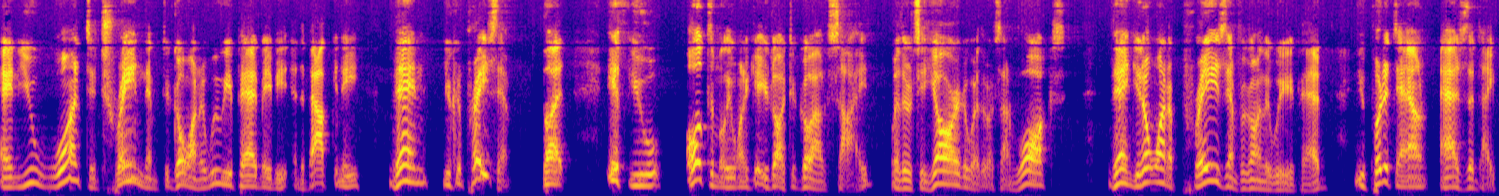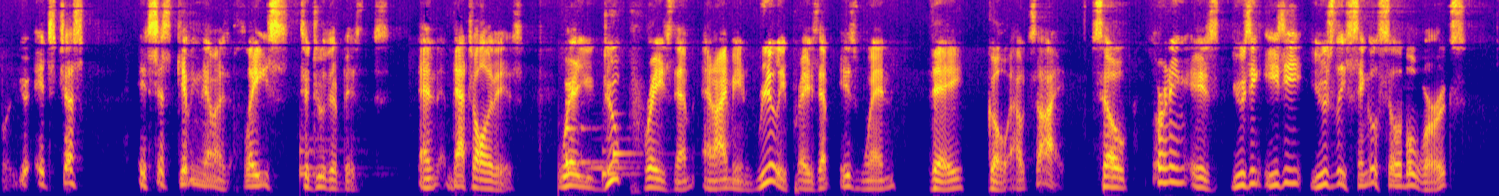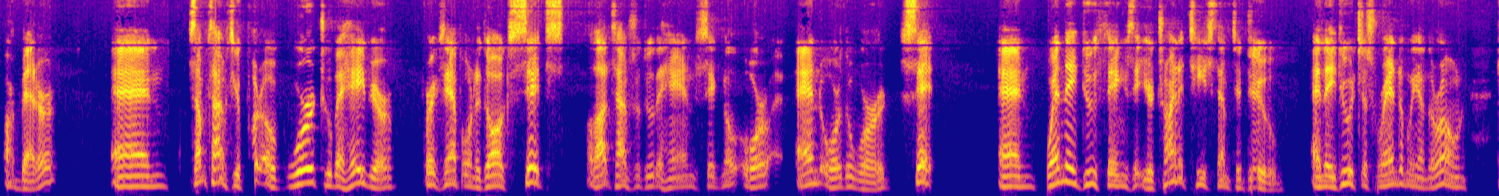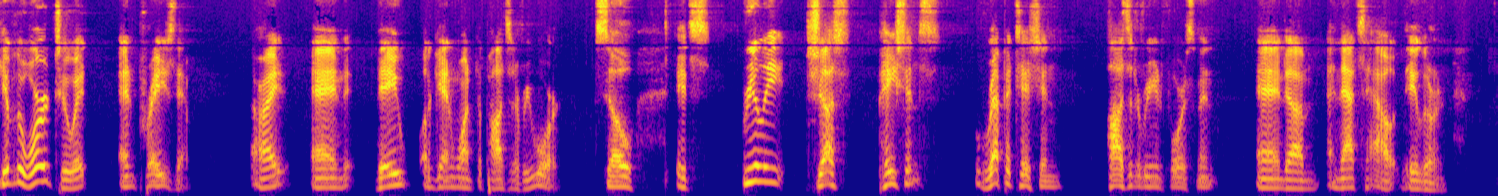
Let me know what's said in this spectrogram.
and you want to train them to go on a wee wee pad, maybe in the balcony, then you can praise them. But if you ultimately want to get your dog to go outside, whether it's a yard or whether it's on walks, then you don't want to praise them for going to the wee wee pad. You put it down as the diaper. It's just it's just giving them a place to do their business. And that's all it is. Where you do praise them, and I mean really praise them, is when they go outside. So learning is using easy, usually single syllable words are better. And sometimes you put a word to behavior. For example, when a dog sits, a lot of times we'll do the hand signal or and or the word sit. And when they do things that you're trying to teach them to do, and they do it just randomly on their own, give the word to it and praise them. All right. And they, again, want the positive reward. So it's really just patience, repetition, positive reinforcement, and, um, and that's how they learn.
